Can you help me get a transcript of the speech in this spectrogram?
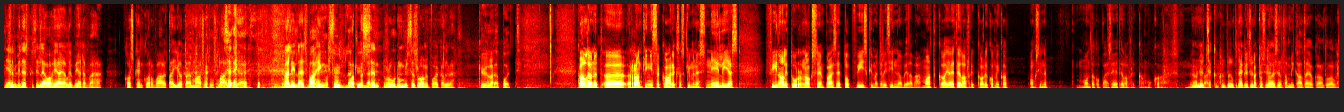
Tiedä, pitäisikö sille ohjaajalle viedä vähän koskenkorvaa tai jotain maasutuslajeja. välillä edes vahingossa kyllä, ottaa kyllä. sen ruudun, missä Suomi-poika lyö. Kyllä. Hyvä pointti. Kalle on nyt äh, rankingissa 84. Finaaliturnaukseen pääsee top 50, eli sinne on vielä vähän matkaa. Ja Etelä-Afrikka, oliko mikä, onko sinne montako pääsee Etelä-Afrikkaan mukaan? no nyt mä- se pitää nyt kysyä toiselta Mikalta, joka on tuolla.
